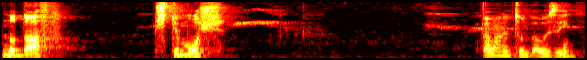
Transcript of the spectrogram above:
نضاف مشتموش طبعا أنتم مبوزين.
